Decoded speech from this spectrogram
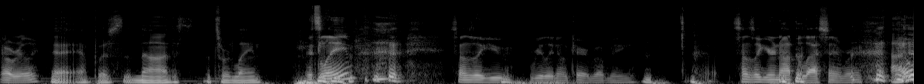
Oh, really? Yeah, yeah, but it's, nah, that's that's sort of lame. It's lame. sounds like you really don't care about being. Uh, sounds like you're not the last samurai. I will,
